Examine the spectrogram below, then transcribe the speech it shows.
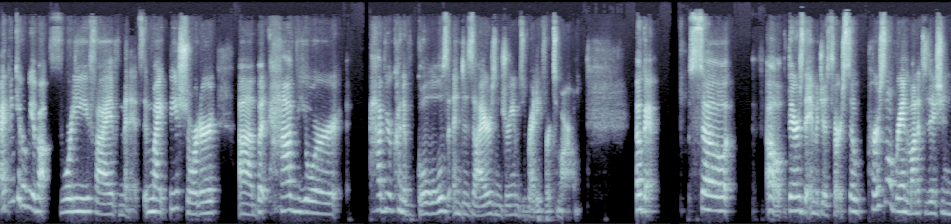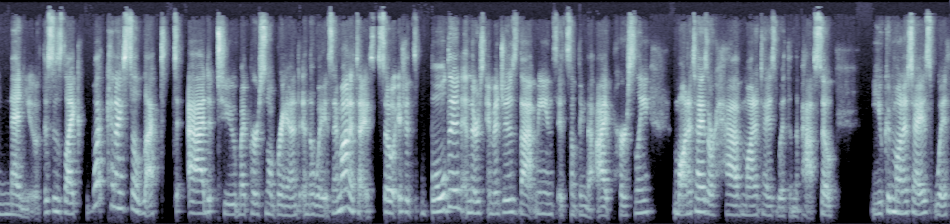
I think it'll be about 45 minutes. It might be shorter, uh, but have your have your kind of goals and desires and dreams ready for tomorrow. Okay, so oh, there's the images first. So personal brand monetization menu. This is like, what can I select to add to my personal brand and the ways I monetize? So if it's bolded and there's images, that means it's something that I personally monetize or have monetized with in the past. So you can monetize with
